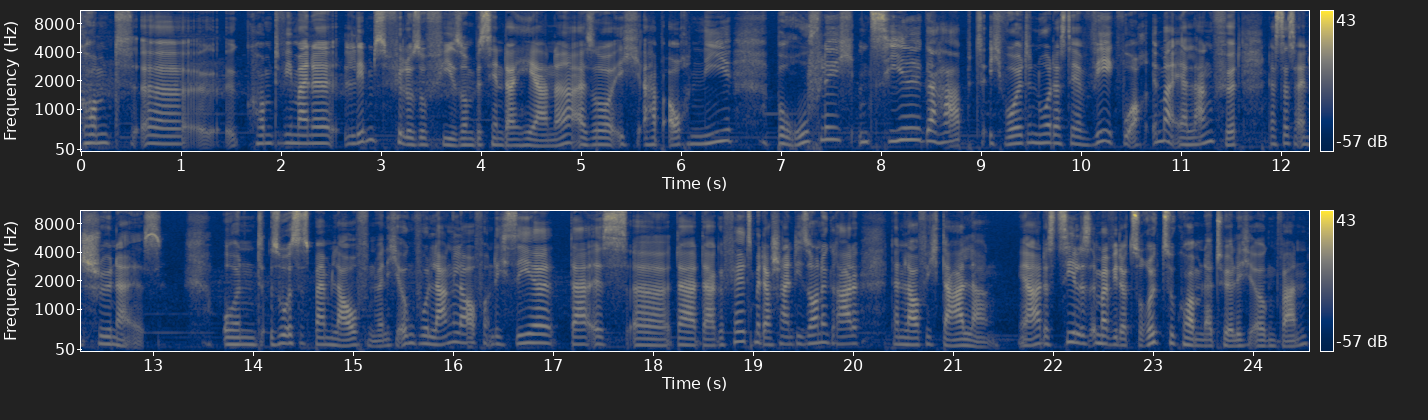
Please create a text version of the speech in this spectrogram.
kommt, äh, kommt wie meine Lebensphilosophie so ein bisschen daher. Ne? Also ich habe auch nie beruflich ein Ziel gehabt. Ich wollte nur, dass der Weg, wo auch immer er lang führt, dass das ein schöner ist. Und so ist es beim Laufen. Wenn ich irgendwo lang laufe und ich sehe, da ist, äh, da, da gefällt es mir, da scheint die Sonne gerade, dann laufe ich da lang. Ja, das Ziel ist immer wieder zurückzukommen, natürlich irgendwann.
